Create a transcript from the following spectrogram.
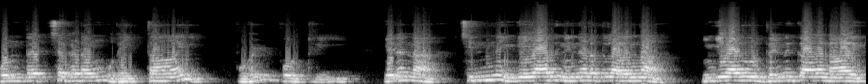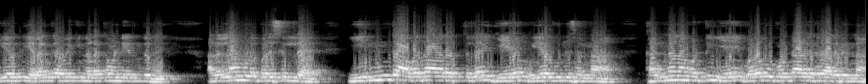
பொன்றச்சகடம் உதைத்தாய் புகழ் போற்றி. என்னன்னா சின்ன இங்கேயாவது நின்ன இடத்துல அறந்தான் இங்கேயாவது ஒரு பெண்ணுக்காக நான் இங்க இருந்து இலங்கை வரைக்கும் நடக்க வேண்டியிருந்தது. அதெல்லாம் கூட பரிசு இல்ல. இந்த அவதாரத்துல ஏன் உயர்வுன்னு சொன்னா கண்ணனை மட்டும் ஏன் இவ்வளவு கொண்டாடுகிறார்கள்னா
